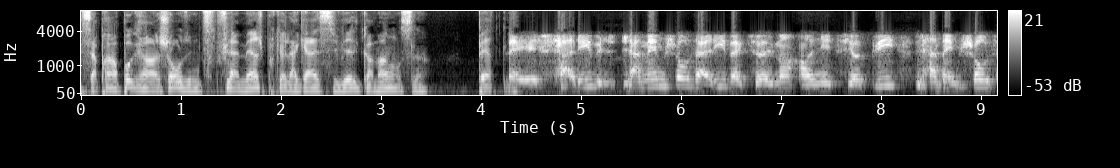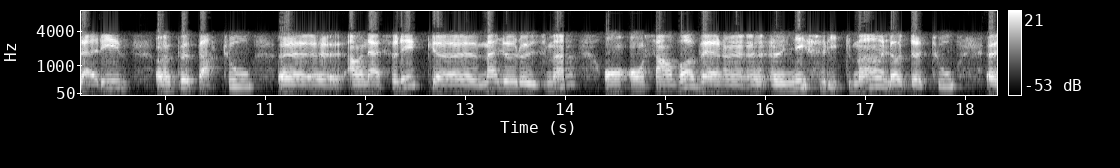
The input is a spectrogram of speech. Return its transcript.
ça prend pas grand-chose, une petite flamèche pour que la guerre civile commence. Ben, ça arrive, la même chose arrive actuellement en Éthiopie, la même chose arrive un peu partout euh, en Afrique. Euh, malheureusement, on, s'en va vers un, effritement là, de tous euh,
